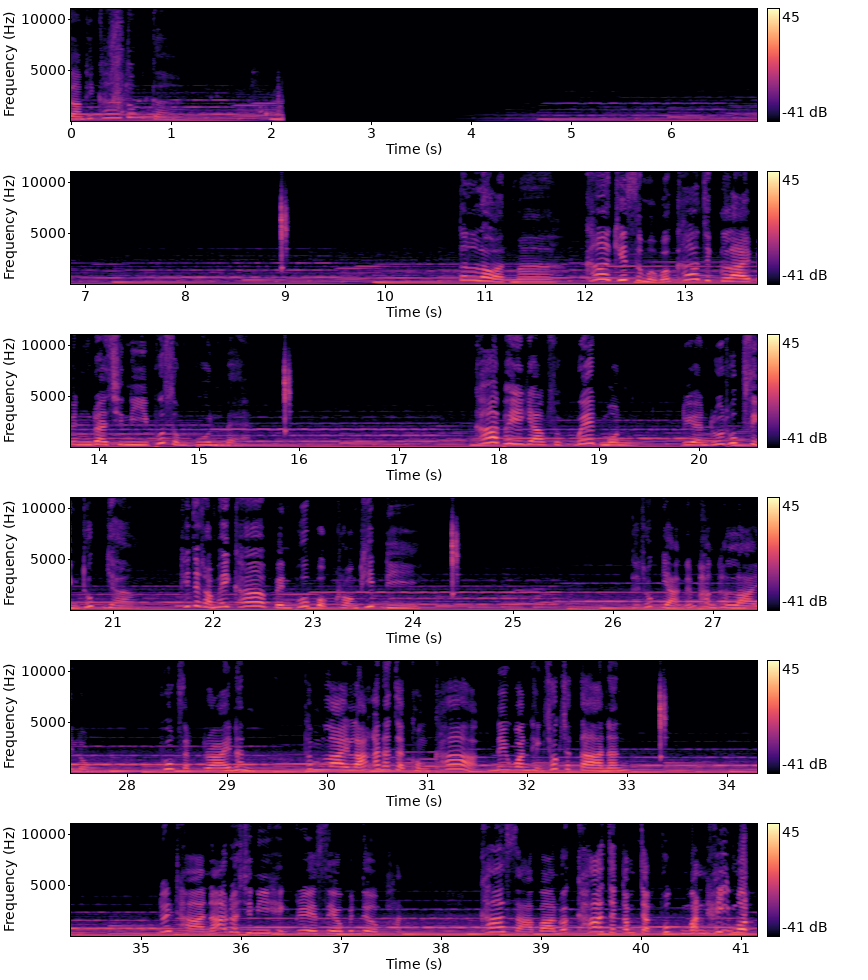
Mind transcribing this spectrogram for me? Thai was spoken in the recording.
ตามที่ข้าต้องการ ตลอดมาข้าคิดเสมอว่าข้าจะกลายเป็นราชินีผู้สมบูรณ์แบบ ข้าพยายามฝึกเวทมนต์ เรียนรู้ทุกสิ่งทุกอย่าง ที่จะทำให้ข้าเป็นผู้ปกครองที่ดี แต่ทุกอย่างนั้นพังทลายลง พวกสัตว์ร้ายนั่น ทำลายล้างอาณาจักรของข้าในวันแห่งโชคชะตานั้น ด้วยฐานะราชินีแห่งเกรเซลเป็นเดิมพันข้าสาบานว่าข้าจะกำจัดพวกมันให้หมด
